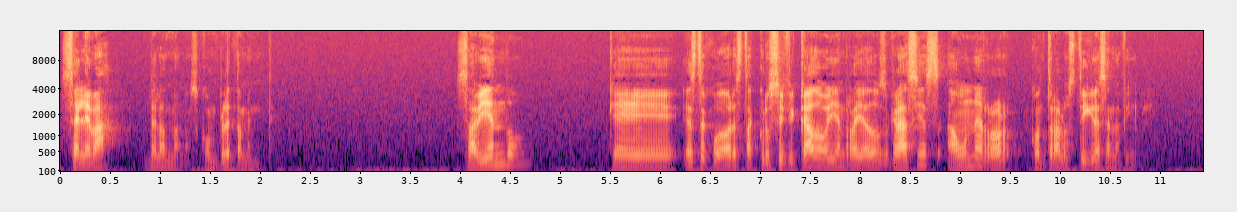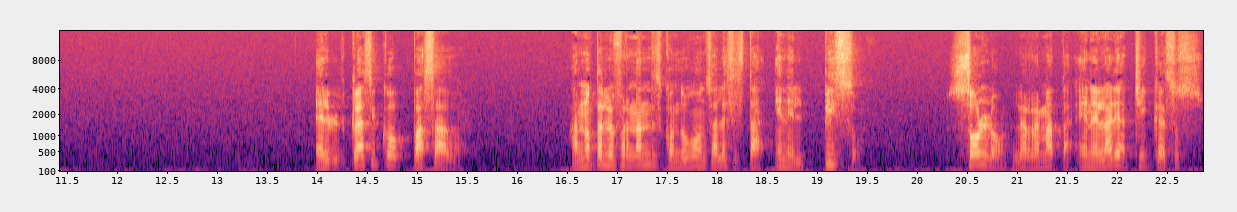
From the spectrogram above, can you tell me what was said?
Se le va de las manos completamente. Sabiendo que este jugador está crucificado hoy en Rayados gracias a un error contra los Tigres en la final. El clásico pasado. Anota Leo Fernández cuando Hugo González está en el piso. Solo le remata. En el área chica. Eso es,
